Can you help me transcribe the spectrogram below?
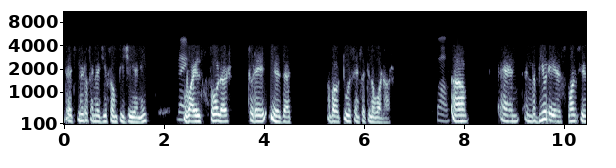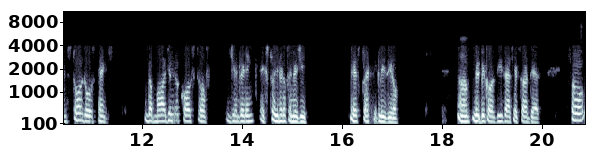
that unit of energy from PG&E, right. while solar today is at about two cents a kilowatt hour. Wow. Um, and and the beauty is once you install those things, the marginal cost of generating extra unit of energy is practically zero uh, because these assets are there. So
